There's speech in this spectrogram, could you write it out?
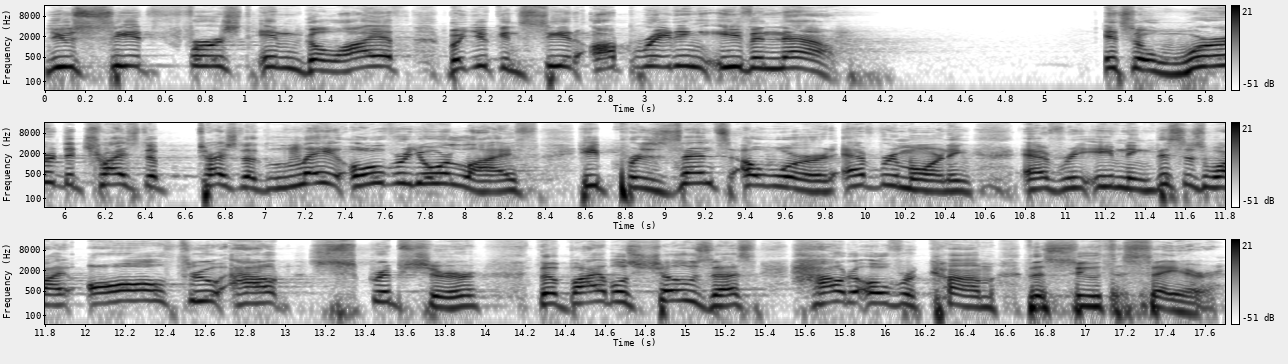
You see it first in Goliath, but you can see it operating even now. It's a word that tries to, tries to lay over your life. He presents a word every morning, every evening. This is why all throughout Scripture, the Bible shows us how to overcome the soothsayer.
